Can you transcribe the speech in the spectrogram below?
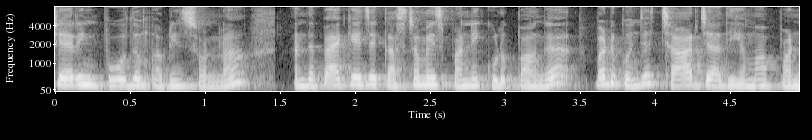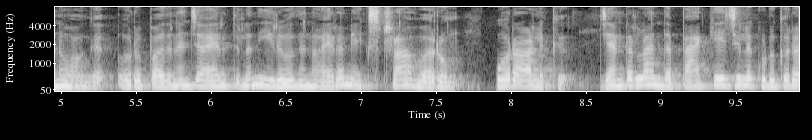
ஷேரிங் போதும் அப்படின்னு சொன்னால் அந்த பேக்கேஜை கஸ்டமைஸ் பண்ணி கொடுப்பாங்க. பட் கொஞ்சம் சார்ஜ் அதிகமாக பண்ணுவாங்க. ஒரு பதினஞ்சாயிரத்துலேருந்து இருபதனாயிரம் எக்ஸ்ட்ரா வரும் ஒரு ஆளுக்கு. ஜென்ரலாக இந்த பேக்கேஜில் கொடுக்குற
